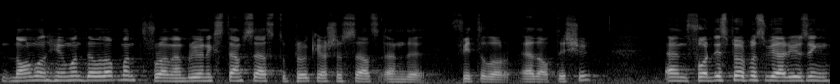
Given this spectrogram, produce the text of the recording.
normal human development from embryonic stem cells to precursor cells and the fetal or adult tissue. And for this purpose, we are using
